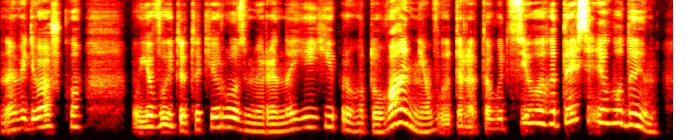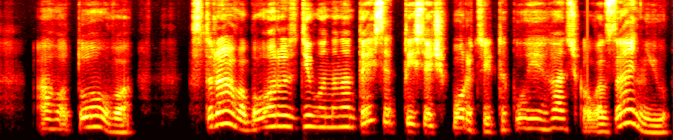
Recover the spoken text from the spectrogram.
Навіть важко уявити такі розміри. На її приготування витратили цілих 10 годин, а готова страва була розділена на 10 тисяч порцій. Таку гігантську лазанью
